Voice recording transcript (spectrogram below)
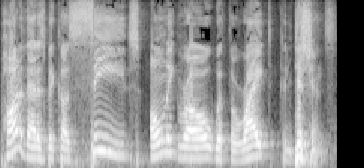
Part of that is because seeds only grow with the right conditions.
